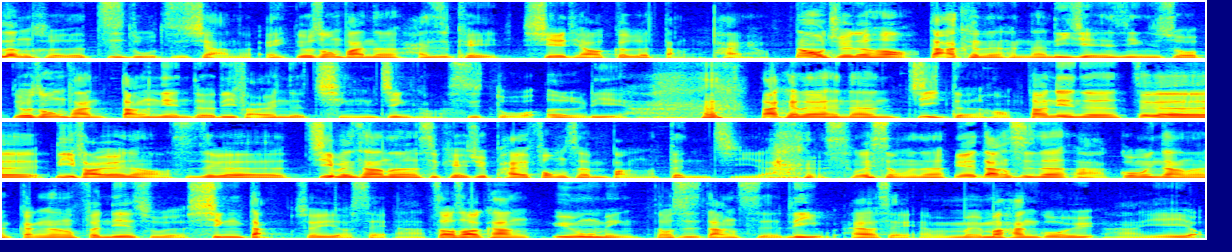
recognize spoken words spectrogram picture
任何的制度之下呢，哎，刘松凡呢还是可以协调各个党派哈。那我觉得哈，大家可能很难理解一件事情，是说刘松凡当年的立法院的情境哈是多恶劣哈。大家可能很难记得哈，当年呢这个立法院哦是这个基本上呢是可以去拍封神榜的等级啦。为什么呢？因为当时呢啊，国民党呢刚刚分裂出有新党，所以有谁啊？赵少康、郁慕明都是当。时的立委还有谁？有没有韩国瑜啊？也有。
